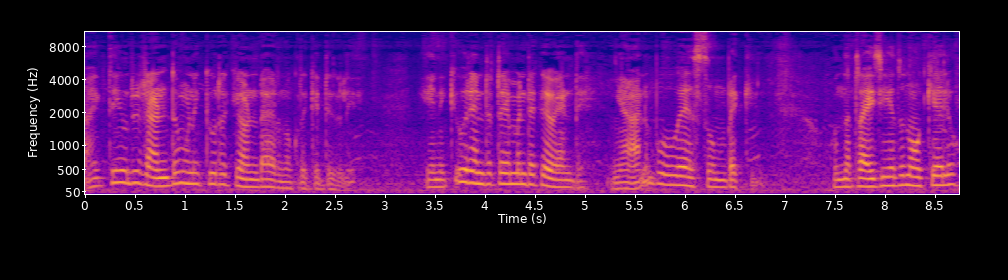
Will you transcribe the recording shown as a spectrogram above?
ഐ തിങ്ക് ഒരു രണ്ട് മണിക്കൂറൊക്കെ ഉണ്ടായിരുന്നു ക്രിക്കറ്റ് കളി. എനിക്കും ഒരു എന്റർടൈൻമെന്റ് ഒക്കെ വേണ്ടേ? ഞാനും പോവുക സുംബയ്ക്ക്. ഒന്ന് ട്രൈ ചെയ്ത് നോക്കിയാലോ?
